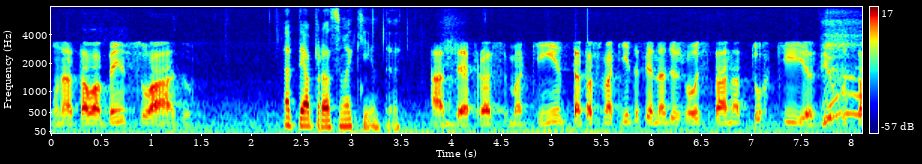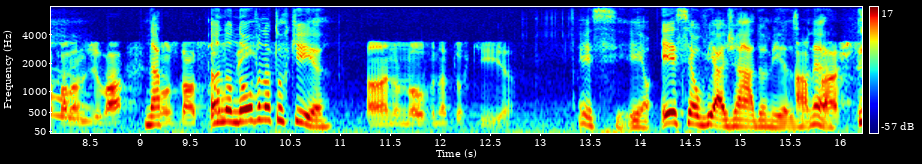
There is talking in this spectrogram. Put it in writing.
Um Natal abençoado. Até a próxima quinta. Até a próxima quinta. A próxima quinta, Fernanda, eu vou estar na Turquia, viu? Vou estar falando de lá Na- com os nossos Ano ouvintes. novo na Turquia. Ano novo na Turquia. Esse, é- esse é o viajado mesmo, né? Abaixo de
